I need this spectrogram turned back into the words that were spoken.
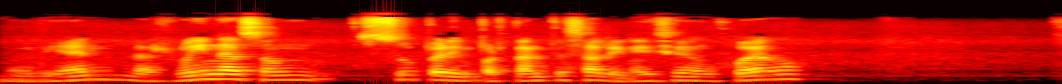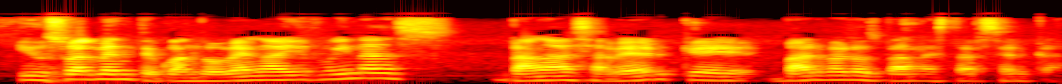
Muy bien, las ruinas son súper importantes al inicio de un juego. Y usualmente cuando ven ahí ruinas van a saber que bárbaros van a estar cerca.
